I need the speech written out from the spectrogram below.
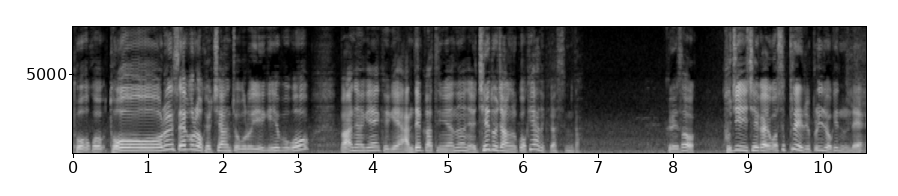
도, 고- 도를 새 걸로 교체하는 쪽으로 얘기해보고 만약에 그게 안 될 것 같으면은 제도장을 꼭 해야 될 것 같습니다. 그래서 굳이 제가 이거 스프레이를 뿌리려고 했는데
